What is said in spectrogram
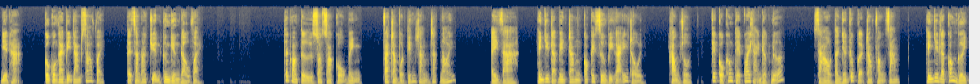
Điện hạ, cô của ngài bị làm sao vậy? Tại sao nói chuyện cứ nghiêng đầu vậy? Thất hoàng tử xoa xoa cổ mình, phát ra một tiếng răng rắc nói. Ây da, hình như là bên trong có cái xương bị gãy rồi. Hỏng rồi, cái cổ không thể quay lại được nữa. Sao ta nhớ lúc ở trong phòng giam, hình như là có người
